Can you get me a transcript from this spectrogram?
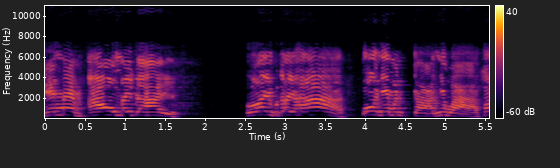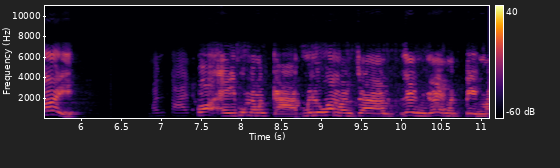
ยิงแม่มเอาไม่ได้เฮ้ยกูได้ มันกากนี่หว่าเฮ้ยมันตายเพราะไอ้พวกนั้นมันกากไม่รู้ว่ามันจะเล่นแรกมันเป็นไหม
